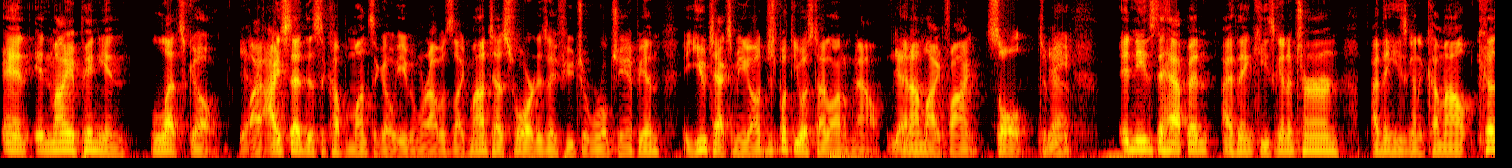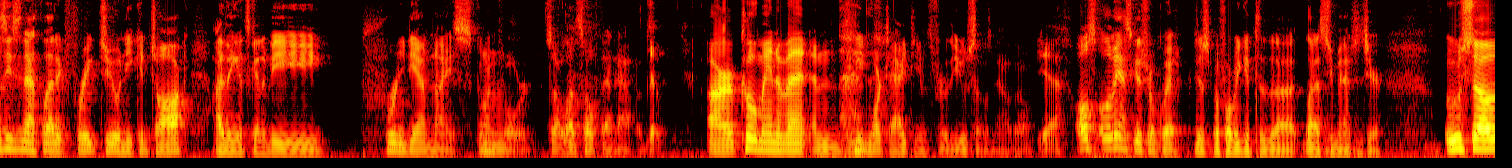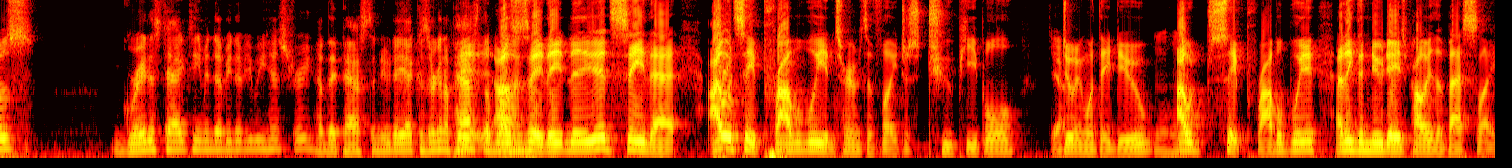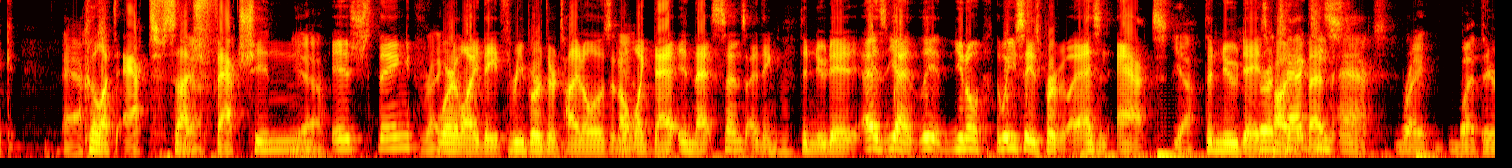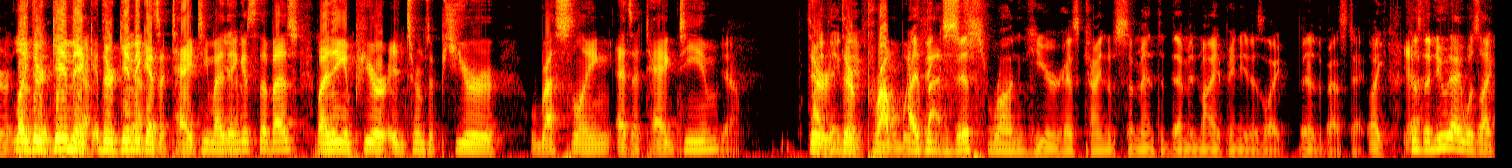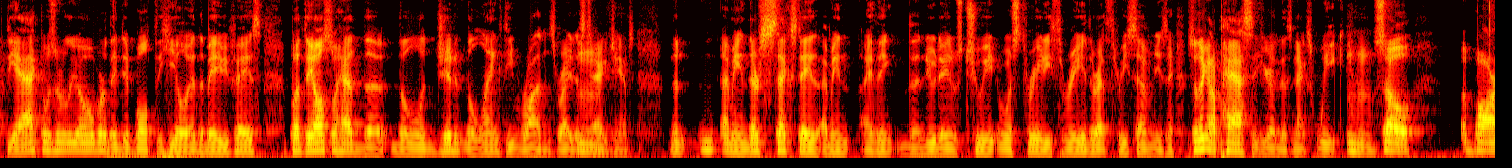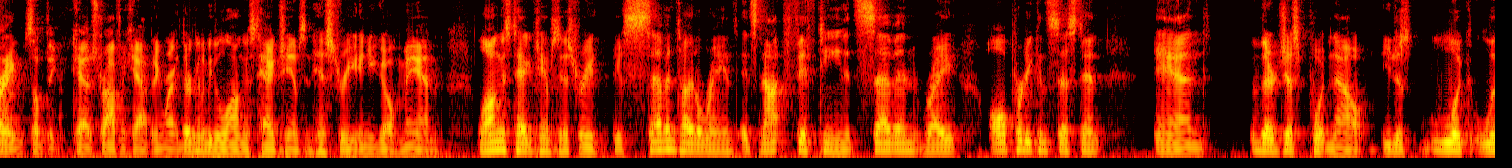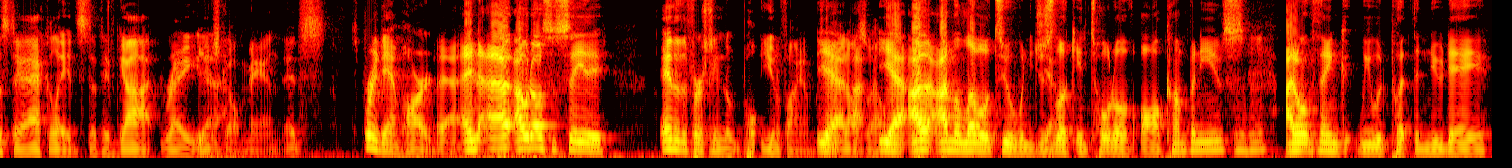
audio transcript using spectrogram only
and in my opinion, let's go. Yeah. I, I said this a couple months ago, even where I was like, Montez Ford is a future world champion. You text me, go, just put the U.S. title on him now. Yeah. And I'm like, fine, sold to Yeah. me. It needs to happen. I think he's going to turn. I think he's going to come out because he's an athletic freak too, and he can talk. I think it's going to be pretty damn nice going forward. So let's hope that happens. Mm. Yep. Our co-main event and We need more tag teams for the Usos now, though. yeah, Also, let me ask you this real quick, just before we get to the last two matches here. Usos, greatest tag team in WWE history. Have they passed the New Day yet? Because they're going to pass They- the I was gonna say they they did say that. I would say probably in terms of like just two people Yeah. Mm-hmm. doing what they do. I would say probably. I think the New Day is probably the best like Act. collect act slash Yeah. faction Yeah. ish thing Right. where like they Freebird their titles and all Yeah. like that in that sense i think Mm-hmm. the new day as yeah li- you know the way you say is perfect like, as an act Yeah. the new day is They're a probably tag the best team act, right? But they're like their gimmick yeah. their gimmick Yeah. as a tag team i think Yeah. is the best but i think in pure in terms of pure wrestling as a tag team yeah. They're they're probably the I think best this run here has kind of cemented them, in my opinion, as like they're the best tag. Like because Yeah. the New Day was like the act was really over. They did both the heel and the baby face, but they also had the the legit the lengthy runs right Mm. as tag champs. The, I mean, there's six days. I mean, I think the New Day was two was three eighty three. They're at three seventy. So they're gonna pass it here in this next week. Mm-hmm. So. Barring something catastrophic happening, right? They're going to be the longest tag champs in history, and you go, man, longest tag champs in history. They have seven title reigns. It's not fifteen; it's seven, right? All pretty consistent, and they're just putting out. You just look list of accolades that they've got, right? You Yeah. just go, man, it's it's pretty damn hard. Yeah, and I, I would also say And they're the first team to unify them. Yeah, that also helps. yeah. On, the level too, when you just Yeah. look in total of all companies, Mm-hmm. I don't think we would put the New Day.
